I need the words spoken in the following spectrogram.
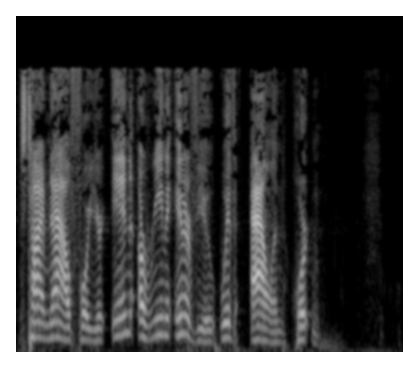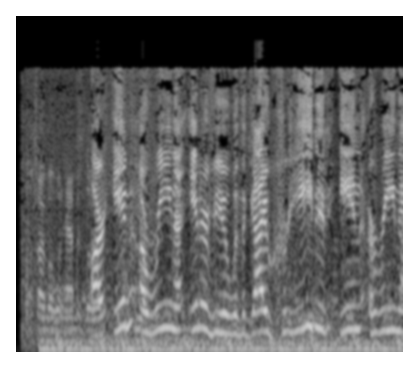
It's time now for your in arena interview with Alan Horton. I'll talk about what happened. Our in arena interview with the guy who created in arena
